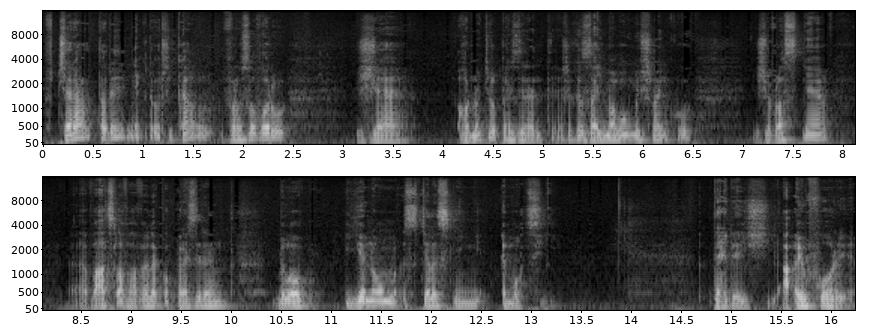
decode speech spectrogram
Včera tady někdo říkal v rozhovoru, že hodnotil prezidenty a řekl zajímavou myšlenku, že vlastně eh, Václav Havel jako prezident bylo jenom stělesnění emocí tehdejší a euforie.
